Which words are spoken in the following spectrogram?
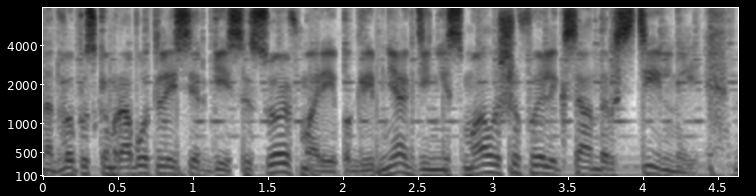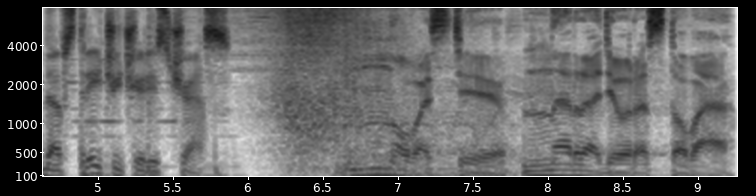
Над выпуском работали Сергей Сысоев, Мария Погребняк, Денис Малышев и Александр Стильный. До встречи через час. Новости на радио Ростова.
